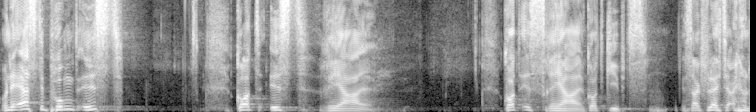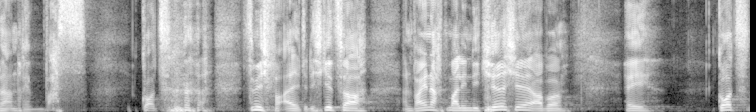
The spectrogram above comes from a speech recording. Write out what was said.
Und der erste Punkt ist, Gott ist real. Gott ist real, Gott gibt's. Ich sage vielleicht der eine oder andere, was? Gott, ziemlich veraltet. Ich gehe zwar an Weihnachten mal in die Kirche, aber hey, Gott,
